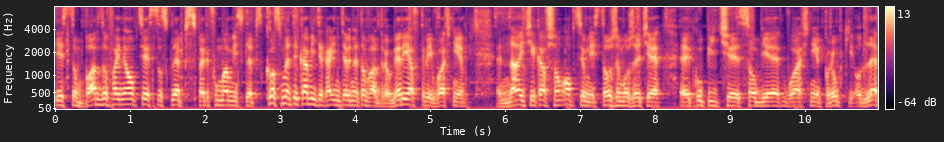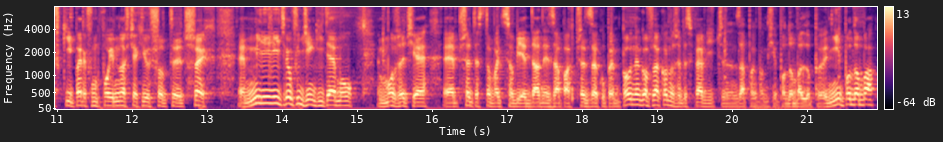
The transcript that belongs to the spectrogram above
Jest to bardzo fajna opcja, jest to sklep z perfumami, sklep z kosmetykami, taka internetowa drogeria, w której właśnie najciekawszą opcją jest to, że możecie e, kupić sobie właśnie próbki, odlewki, perfum w pojemnościach już od e, 3 ml i dzięki temu możecie e, przetestować sobie dany zapach przed zakupem pełnego flakonu, żeby sprawdzić, czy ten zapach Wam się podoba lub nie podoba,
